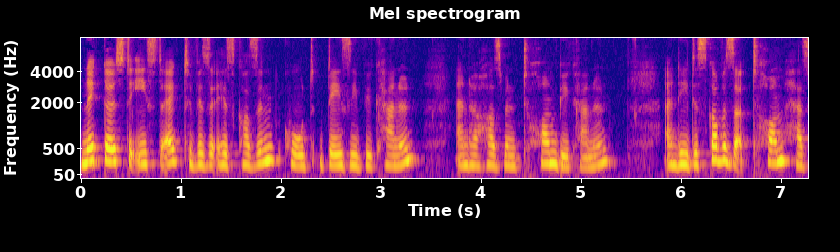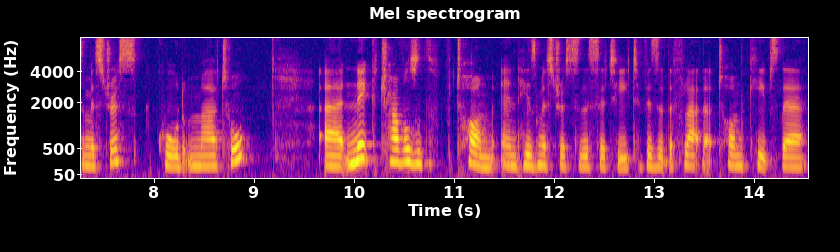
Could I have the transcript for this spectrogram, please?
Nick goes to East Egg to visit his cousin called Daisy Buchanan and her husband Tom Buchanan and he discovers that Tom has a mistress called Myrtle. Uh, Nick travels with Tom and his mistress to the city to visit the flat that Tom keeps there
